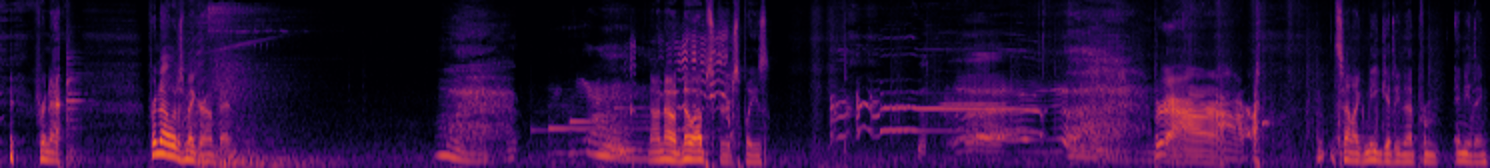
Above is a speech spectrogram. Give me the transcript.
for now, for now, we'll just make our own bed. No, no, no upskirts, please. sound like me getting up from anything.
